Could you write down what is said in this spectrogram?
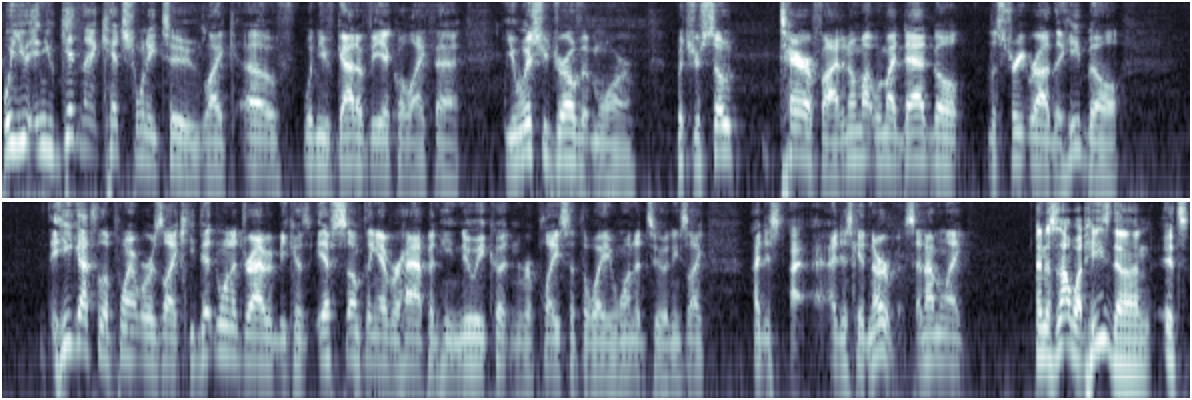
Well, you and you get in that catch twenty two, like of when you've got a vehicle like that, you wish you drove it more, but you're so terrified. I know my, when my dad built the street rod that he built, he got to the point where it was like he didn't want to drive it because if something ever happened, he knew he couldn't replace it the way he wanted to, and he's like, I just I, I just get nervous, and I'm like, and it's not what he's done. It's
